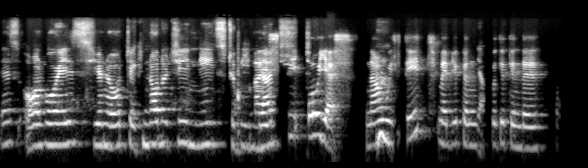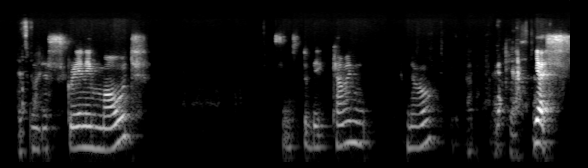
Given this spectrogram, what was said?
As always, you know, technology needs to be nudged. Oh yes, now we see it. Maybe you can yeah. put it in the in the screening mode. Seems to be coming. No. Yes. Yes.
